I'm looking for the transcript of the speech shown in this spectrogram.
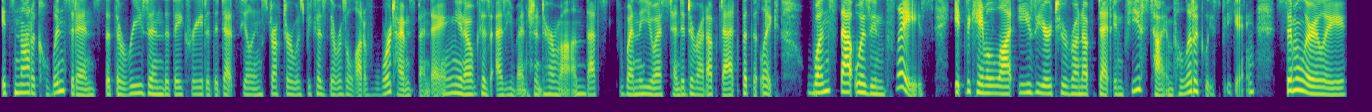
it's not a coincidence that the reason that they created the debt ceiling structure was because there was a lot of wartime spending, you know, because as you mentioned, German, that's when the US tended to run up debt. But that, like, once that was in place, it became a lot easier to run up debt in peacetime, politically speaking. Similarly,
